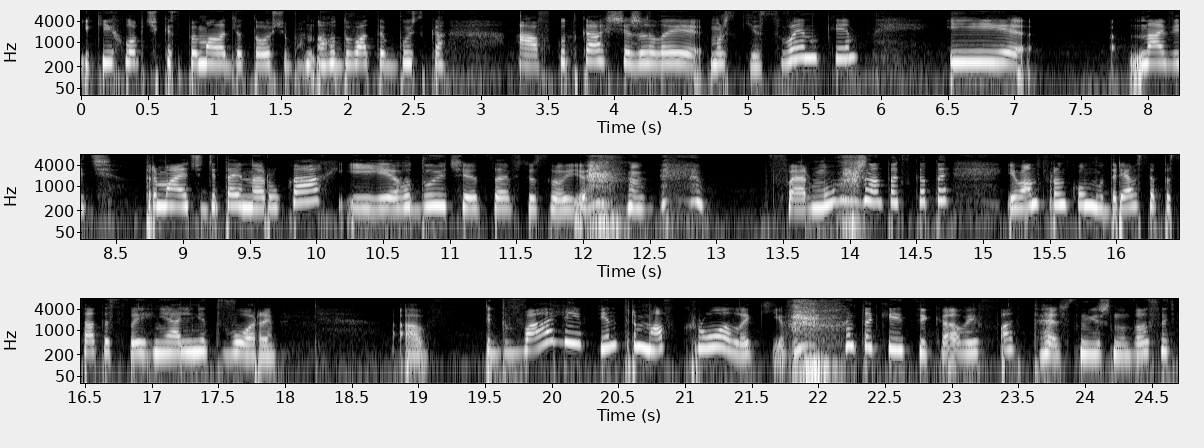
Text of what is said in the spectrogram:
які хлопчики спимали для того, щоб нагодувати бузька. А в кутках ще жили морські свинки, і навіть тримаючи дітей на руках і годуючи це всю свою ферму, можна так сказати, Іван Франко мудрявся писати свої геніальні твори. В підвалі він тримав кроликів. Такий цікавий факт, теж смішно досить.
